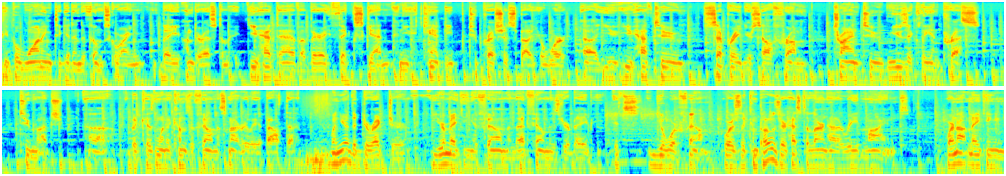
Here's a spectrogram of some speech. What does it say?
People wanting to get into film scoring, they underestimate. You have to have a very thick skin, and you can't be too precious about your work. Uh, you you have to separate yourself from trying to musically impress too much uh, because when it comes to film, it's not really about that. When you're the director, you're making a film and that film is your baby. It's your film. Whereas the composer has to learn how to read minds. We're not making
